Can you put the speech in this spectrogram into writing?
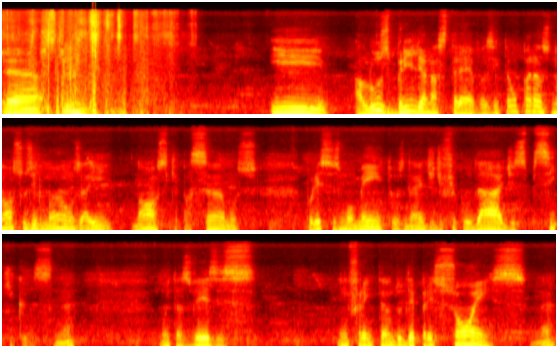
É. E a luz brilha nas trevas. Então, para os nossos irmãos aí, nós que passamos por esses momentos né, de dificuldades psíquicas, né, muitas vezes enfrentando depressões, né,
